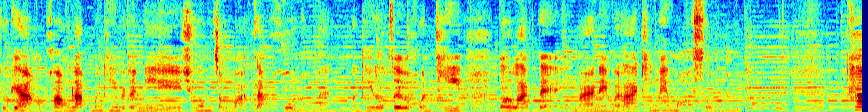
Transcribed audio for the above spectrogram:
ทุกอย่างความรักบางทีมันจะมีช่วงจังหวะจากโคนของมัน บางทีเราเจอคนที่เรารักแต่มาในเวลาที่ไม่เหมาะสม ถ้า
